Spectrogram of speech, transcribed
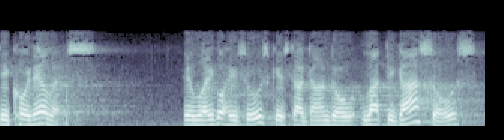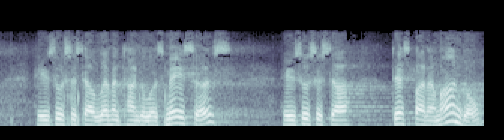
de cordeles. Y luego Jesús que está dando latigazos Jesús está levantando las mesas, Jesús está desparramando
